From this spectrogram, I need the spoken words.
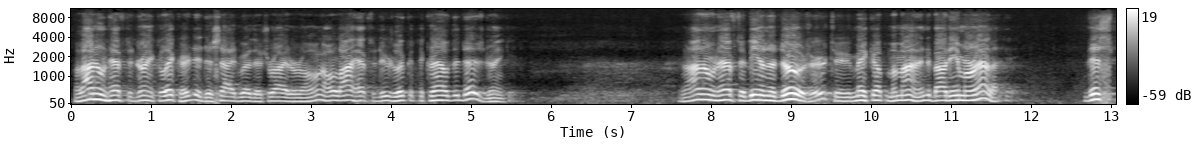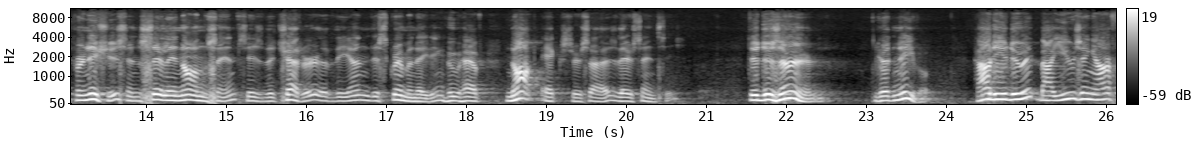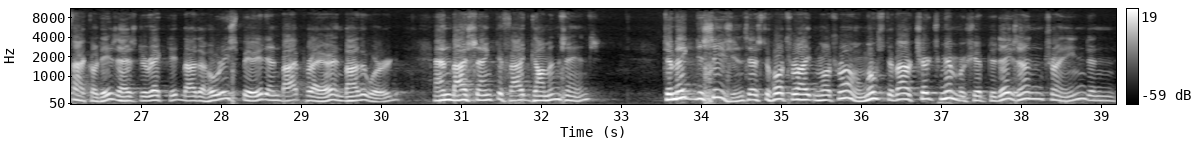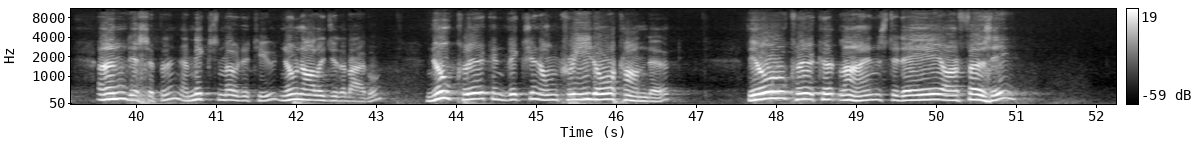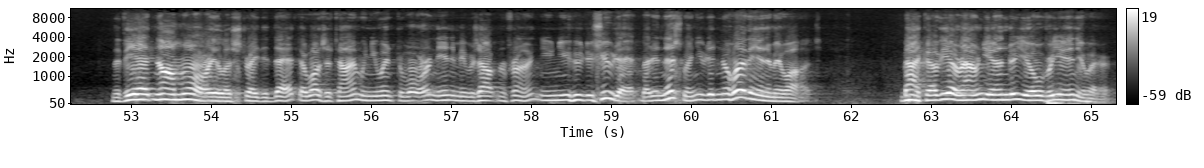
Well, I don't have to drink liquor to decide whether it's right or wrong. All I have to do is look at the crowd that does drink it. And I don't have to be an adulterer to make up my mind about immorality. This pernicious and silly nonsense is the chatter of the undiscriminating who have not exercised their senses to discern good and evil. How do you do it? By using our faculties as directed by the Holy Spirit and by prayer and by the Word and by sanctified common sense to make decisions as to what's right and what's wrong. Most of our church membership today is untrained and undisciplined, a mixed multitude, no knowledge of the Bible, no clear conviction on creed or conduct. The old clear cut lines today are fuzzy. The Vietnam War illustrated that. There was a time when you went to war and the enemy was out in front, and you knew who to shoot at. But in this one, you didn't know where the enemy was back of you, around you, under you, over you, anywhere.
